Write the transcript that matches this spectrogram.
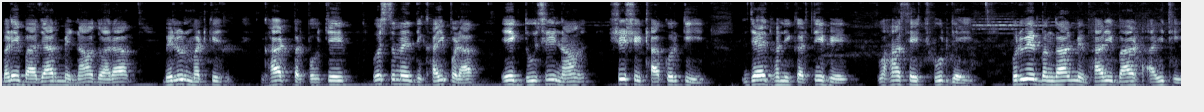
बड़े बाज़ार में नाव द्वारा बेलूर मठ के घाट पर पहुँचे, उस समय दिखाई पड़ा एक दूसरी नाव श्री श्री ठाकुर की जय ध्वनि करते हुए वहाँ से छूट गई। पूर्वी बंगाल में भारी बाढ़ आई थी।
